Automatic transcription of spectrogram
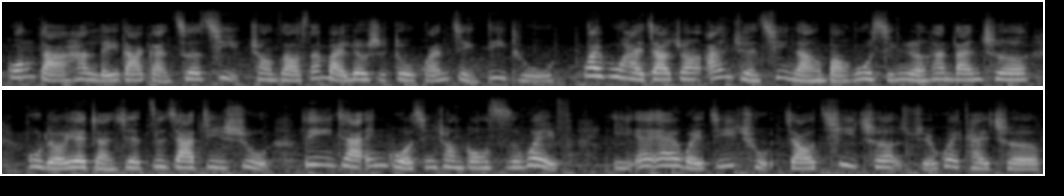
光达和雷达感测器，创造三百六十度环境地图。外部还加装安全气囊，保护行人和单车。物流业展现自驾技术。另一家英国新创公司 Wave 以 AI 为基础，教汽车学会开车。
